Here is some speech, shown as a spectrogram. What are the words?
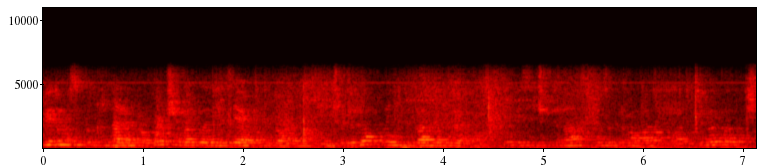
Відомості про кримінальне правопорушення викладені заяви повідомлення іншого повинні піддати вимогам. Статті 214, зокрема, мати короткий виклад, що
